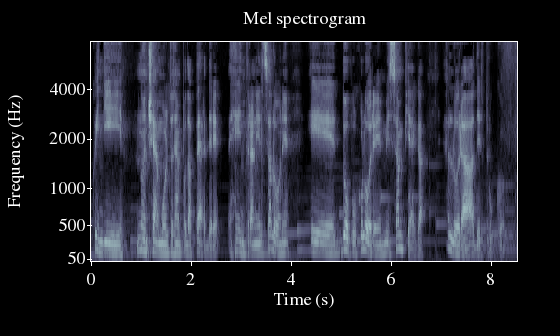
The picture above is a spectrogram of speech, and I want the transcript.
Quindi non c'è molto tempo da perdere, entra nel salone e dopo colore e messa in piega è l'ora del trucco.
